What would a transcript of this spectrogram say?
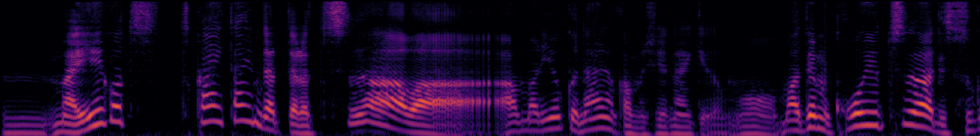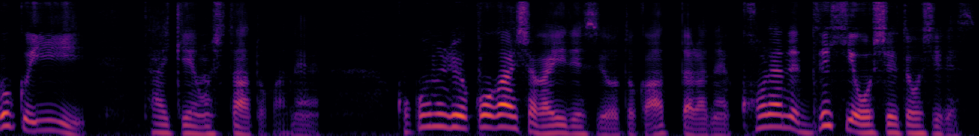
うん、まあ、英語使いたいんだったらツアーはあんまり良くないのかもしれないけども、まあでもこういうツアーですごくいい体験をしたとかね、ここの旅行会社がいいですよとかあったらね、これはね、ぜひ教えてほしいです。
